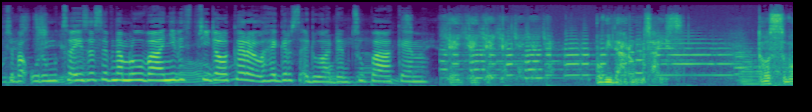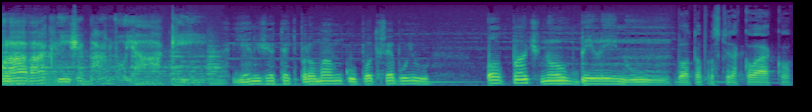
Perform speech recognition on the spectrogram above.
Třeba u Rumcajze se v namlouvání vystřídal Karel Heger s Eduardem Cupákem. Je, je, je, je, je, je, povídá Rumcajs. To svolává kníže pán vojáky. Jenže teď pro manku potřebuju opačnou bylinu. Byla to prostě taková jako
